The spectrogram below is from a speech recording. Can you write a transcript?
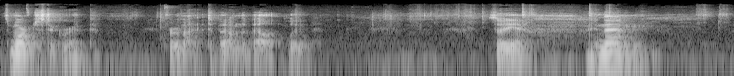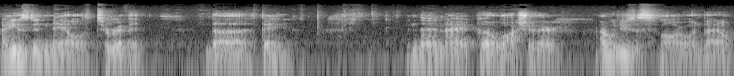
it's more of just a grip for my, to put on the belt loop. So yeah, and then I used a nail to rivet the thing. And then I put a washer there. I would use a smaller one, but I don't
